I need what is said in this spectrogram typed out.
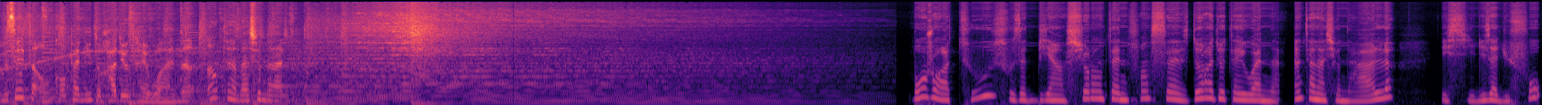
Vous êtes en compagnie de Radio Taïwan International. Bonjour à tous, vous êtes bien sur l'antenne française de Radio Taïwan International. Ici Lisa Dufaux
